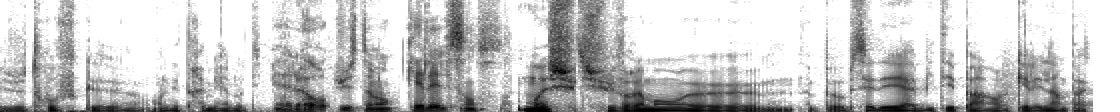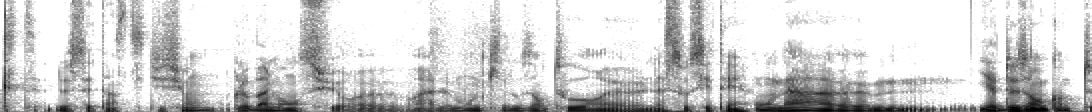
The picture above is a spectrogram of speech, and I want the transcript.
je trouve qu'on est très bien loti. Et alors, justement, quel est le sens? Moi, je suis, vraiment euh, un peu obsédé et habité par euh, quel est l'impact de cette institution globalement sur euh, voilà, le monde qui nous entoure, euh, la société. On a, il y a deux ans, quand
